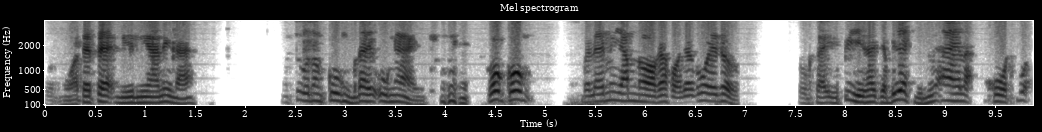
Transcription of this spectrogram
ปวดหัวแตะๆมีเมียนี่นะมันตู้ต้องกุ้งไม่ได้อู้ง่ายกุ้งกุ้งไปเลยไม่ย้ำนอครับขอจะโทษเด้อสงสัยอีปี้ถ้าจะไม่แยกกินเนื้อไอ้ายละโคตรพวก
